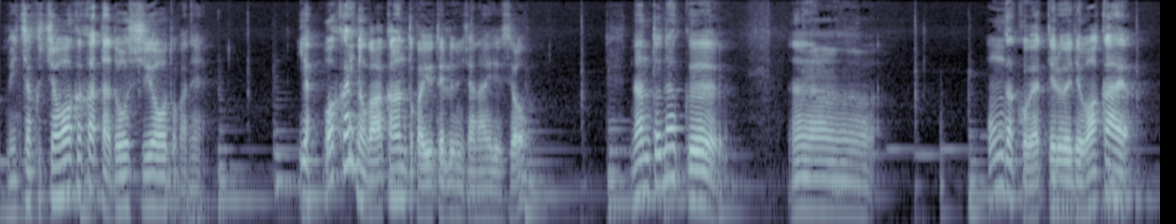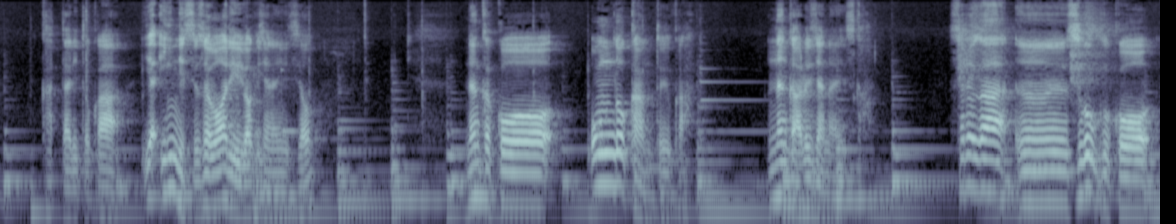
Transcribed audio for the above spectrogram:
めちゃくちゃ若かったらどうしようとかね。いや、若いのがあかんとか言うてるんじゃないですよ。なんとなく、うーん、音楽をやってる上で若かったりとか、いや、いいんですよ。それ悪いわけじゃないんですよ。なんかこう、温度感というか、なんかあるじゃないですか。それが、うーん、すごくこ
